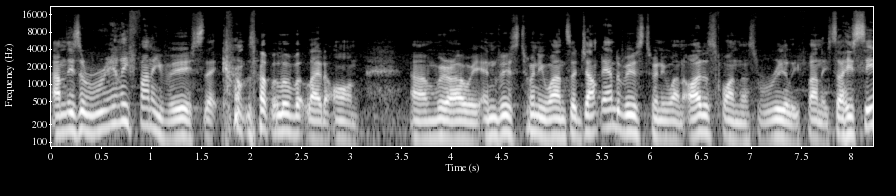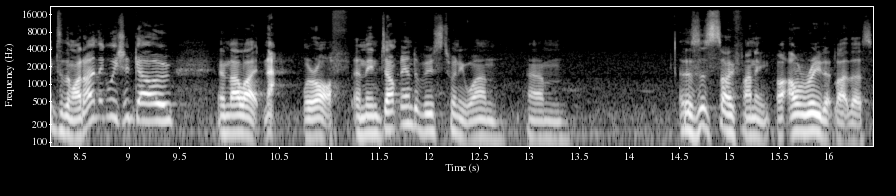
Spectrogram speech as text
Um, there's a really funny verse that comes up a little bit later on. Um, where are we? In verse 21. So jump down to verse 21. I just find this really funny. So he said to them, I don't think we should go. And they're like, nah, we're off. And then jump down to verse 21. Um, this is so funny. I'll read it like this.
